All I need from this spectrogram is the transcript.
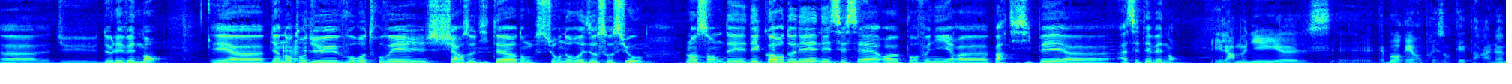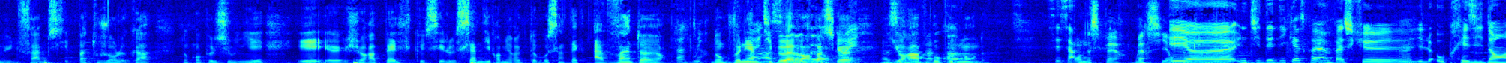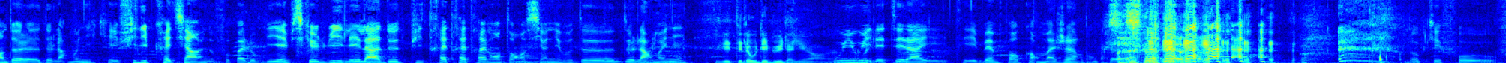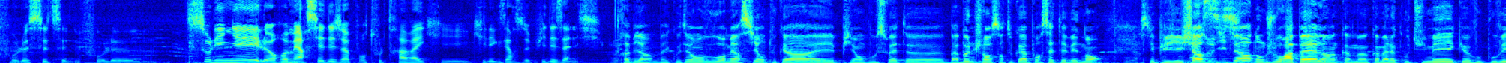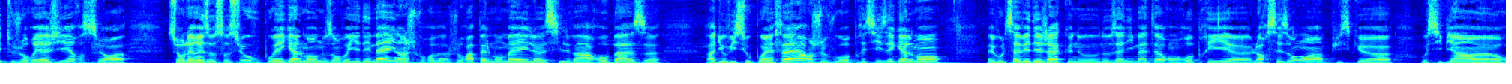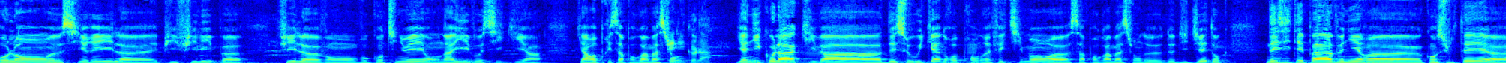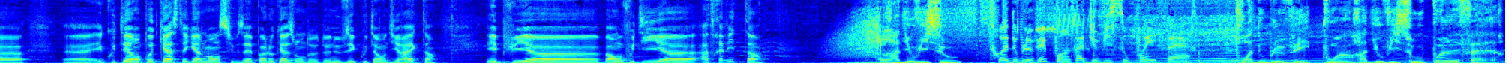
euh, du, de l'événement. Et euh, bien entendu, vous retrouvez, chers auditeurs, donc sur nos réseaux sociaux, l'ensemble des, des coordonnées nécessaires euh, pour venir euh, participer euh, à cet événement. Et l'harmonie, euh, euh, d'abord, est représentée par un homme et une femme. Ce n'est pas toujours le cas, donc on peut le souligner. Et euh, je rappelle que c'est le samedi 1er octobre au Syntex à 20h. Donc venez un petit Ah, peu c'est avant 20 parce qu'il Oui. Ah, y aura c'est- beaucoup ah. de monde. C'est ça. On espère. Merci. en tout Et cas. euh, une petite dédicace quand même parce que Ouais. il- au président de, de l'harmonie qui est Philippe Chrétien, il ne faut pas l'oublier puisque lui il est là depuis très très très longtemps aussi au niveau de, de l'harmonie. Il était là au début d'ailleurs. Oui, oui, il était là, il était même pas encore majeur, donc, Ah, euh, donc il faut, faut, le, c'est- faut le souligner et le remercier déjà pour tout le travail qu'il exerce depuis des années. Très bien. Bah, écoutez, on vous remercie en tout cas et puis on vous souhaite euh, bah, bonne chance en tout cas pour cet événement. Merci. Et puis, chers auditeurs, donc je vous rappelle, hein, comme, comme à l'accoutumée, que vous pouvez toujours réagir sur, euh, sur les réseaux sociaux. Vous pouvez également nous envoyer des mails. hein. Je, vous, je vous rappelle mon mail euh, sylvain@radiovissou.fr. Je vous reprécise également, mais vous le savez déjà, que nos, nos animateurs ont repris euh, leur saison, hein, puisque euh, aussi bien euh, Roland, Cyril et puis Philippe, Phil vont, vont continuer. On a Yves aussi qui a, qui a repris sa Et programmation. Nicolas Il y a Nicolas qui va, dès ce week-end, reprendre effectivement sa programmation de, de DJ. Donc, n'hésitez pas à venir consulter, écouter en podcast également si vous n'avez pas l'occasion de, de nous écouter en direct. Et puis, bah, on vous dit à très vite. Radio Vissou, www.radiovissou.fr www.radiovissou.fr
